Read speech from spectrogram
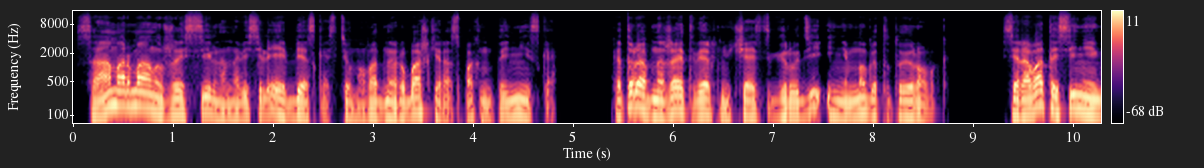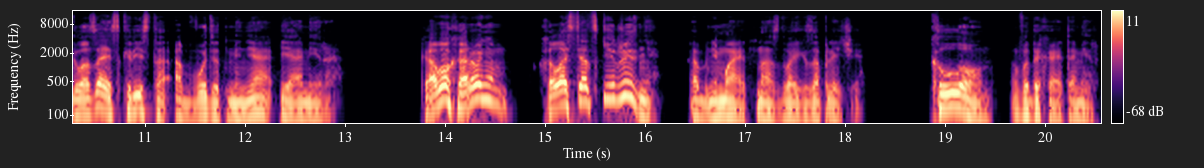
Сам Арман уже сильно навеселее без костюма, в одной рубашке распахнутой низко, которая обнажает верхнюю часть груди и немного татуировок. Серовато-синие глаза искристо обводят меня и Амира. «Кого хороним? Холостяцкие жизни!» — обнимает нас двоих за плечи. «Клоун! — выдыхает Амир.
